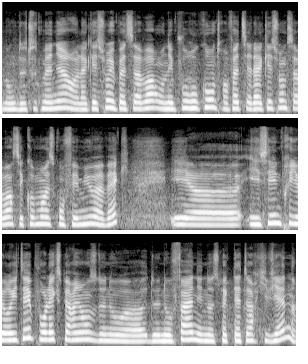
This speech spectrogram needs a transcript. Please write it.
Donc de toute manière, la question n'est pas de savoir on est pour ou contre. En fait, c'est la question de savoir c'est comment est-ce qu'on fait mieux avec. Et, euh, c'est une priorité pour l'expérience de nos, euh, fans et nos spectateurs qui viennent.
